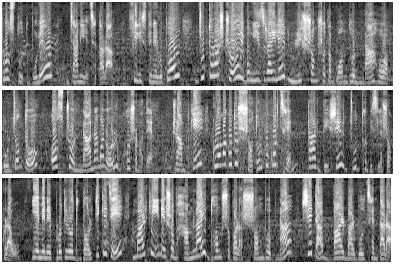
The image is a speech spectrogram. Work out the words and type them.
প্রস্তুত বলেও জানিয়েছে তারা। ফিলিস্তিনের উপর যুক্তরাষ্ট্র এবং ইসরায়েলের নৃশংসতা বন্ধ না হওয়া পর্যন্ত অস্ত্র না নামানোর ঘোষণা দেন। ট্রাম্পকে ক্রমাগত সতর্ক করছেন তার দেশের যুদ্ধ বিশ্লেষকরাও। ইয়েমেনের প্রতিরোধ দলটিকে যে মার্কিন এসব হামলায় ধ্বংস করা সম্ভব না, সেটা বারবার বলছেন তারা।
